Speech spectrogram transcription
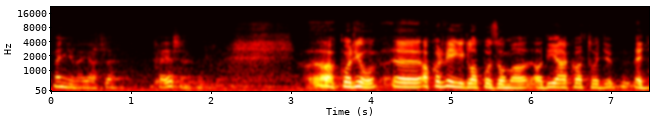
Mennyivel járt le? Teljesen? Akkor jó, akkor végiglapozom a, a diákat, hogy egy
